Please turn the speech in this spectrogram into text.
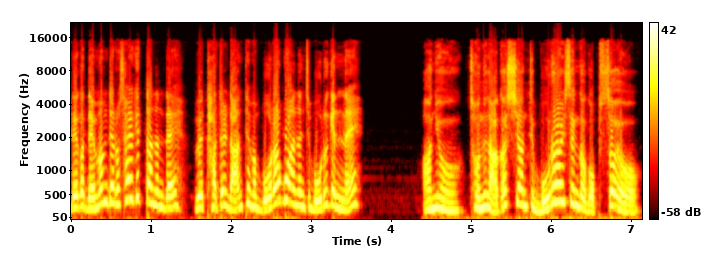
내가 내 맘대로 살겠다는데 왜 다들 나한테만 뭐라고 하는지 모르겠네. 아니요, 저는 아가씨한테 뭐라 할 생각 없어요.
